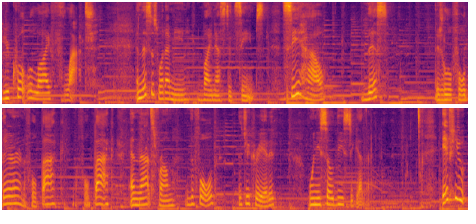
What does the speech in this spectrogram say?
your quilt will lie flat. And this is what I mean by nested seams. See how this, there's a little fold there and a fold back, and a fold back, and that's from the fold that you created when you sewed these together. If you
